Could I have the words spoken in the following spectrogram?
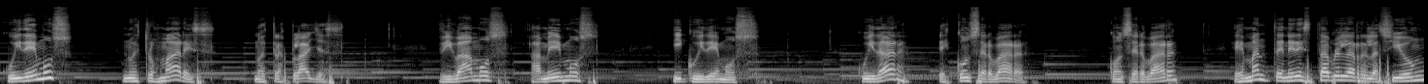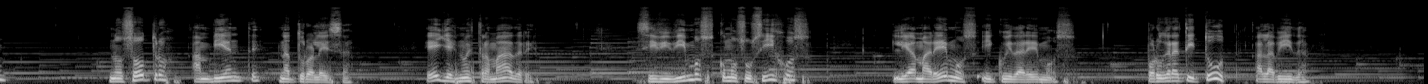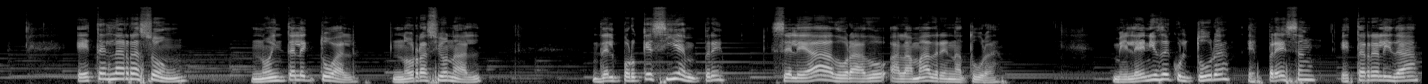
Cuidemos nuestros mares, nuestras playas. Vivamos, amemos y cuidemos. Cuidar es conservar. Conservar es mantener estable la relación nosotros, ambiente, naturaleza. Ella es nuestra madre si vivimos como sus hijos, le amaremos y cuidaremos por gratitud a la vida. Esta es la razón no intelectual, no racional, del por qué siempre se le ha adorado a la madre natura. Milenios de cultura expresan esta realidad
